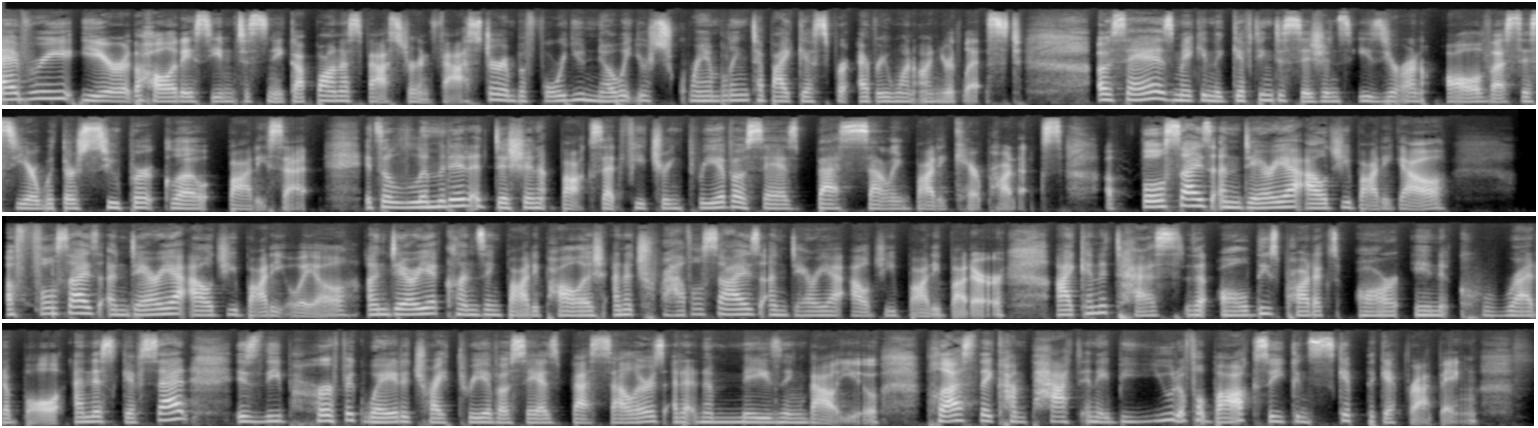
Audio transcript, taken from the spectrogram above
Every year, the holidays seem to sneak up on us faster and faster. And before you know it, you're scrambling to buy gifts for everyone on your list. Osea is making the gifting decisions easier on all of us this year with their Super Glow body set. It's a limited edition box set featuring three of Osea's best selling body care products a full size Undaria Algae Body Gel a full size Undaria algae body oil, Undaria cleansing body polish, and a travel size Undaria algae body butter. I can attest that all of these products are incredible. And this gift set is the perfect way to try three of Osea's best sellers at an amazing value. Plus, they come packed in a beautiful box so you can skip the gift wrapping.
